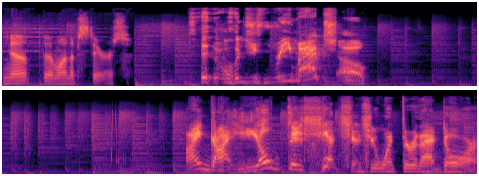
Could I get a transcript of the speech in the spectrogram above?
No, the one upstairs. Would you rematch? Oh. I got yoked as shit since you went through that door.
